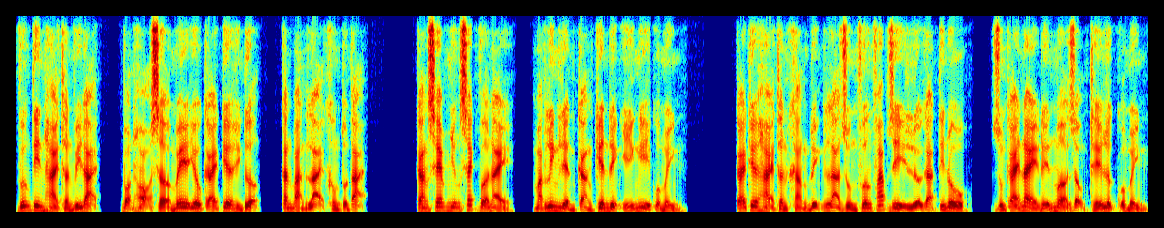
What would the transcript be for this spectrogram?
vương tin hải thần vĩ đại, bọn họ sở mê yêu cái kia hình tượng, căn bản lại không tồn tại. Càng xem những sách vở này, mạc linh liền càng kiên định ý nghĩ của mình. Cái kia hải thần khẳng định là dùng phương pháp gì lừa gạt tín đồ, dùng cái này đến mở rộng thế lực của mình,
